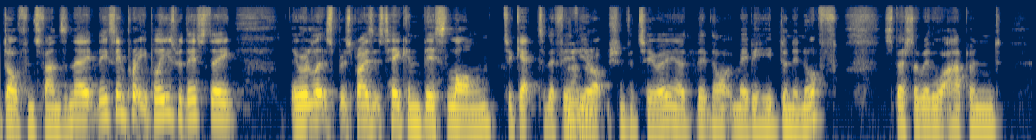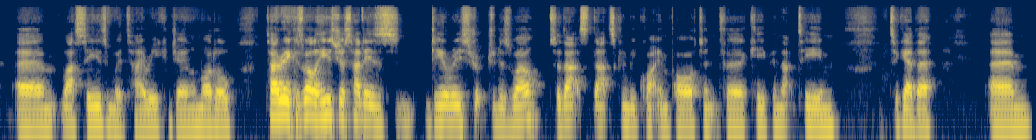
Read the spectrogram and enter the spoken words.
Dolphins fans, and they, they seem pretty pleased with this. They they were a little surprised it's taken this long to get to the 5th year option for Tua. You know, they thought maybe he'd done enough, especially with what happened um, last season with Tyreek and Jaylen Waddle. Tyreek as well, he's just had his deal restructured as well, so that's that's going to be quite important for keeping that team together. Um,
